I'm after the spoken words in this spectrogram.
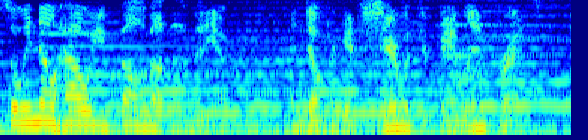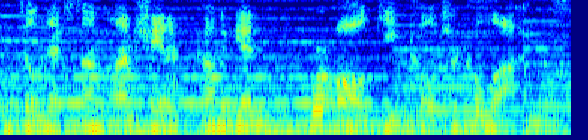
so we know how you felt about this video. And don't forget to share with your family and friends. Until next time, I'm Shannon for Comicgeddon, where all geek culture collides.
